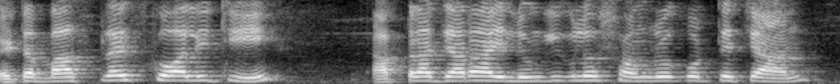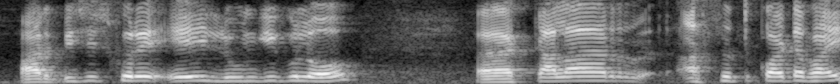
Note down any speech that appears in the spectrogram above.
এটা মাসলাইজ কোয়ালিটি আপনারা যারা এই লুঙ্গিগুলো সংগ্রহ করতে চান আর বিশেষ করে এই লুঙ্গিগুলো কালার আছে তো কয়টা ভাই?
